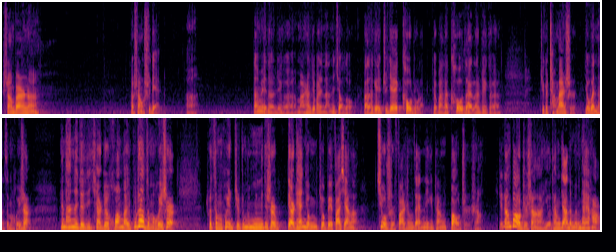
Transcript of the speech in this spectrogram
上班呢，到上午十点，啊。单位的这个马上就把这男的叫走，把他给直接扣住了，就把他扣在了这个这个厂办室，就问他怎么回事儿。那男的就一下就慌了，不知道怎么回事儿，说怎么会就这么秘密的事儿？第二天就就被发现了，就是发生在那张报纸上。这张报纸上啊有他们家的门牌号，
